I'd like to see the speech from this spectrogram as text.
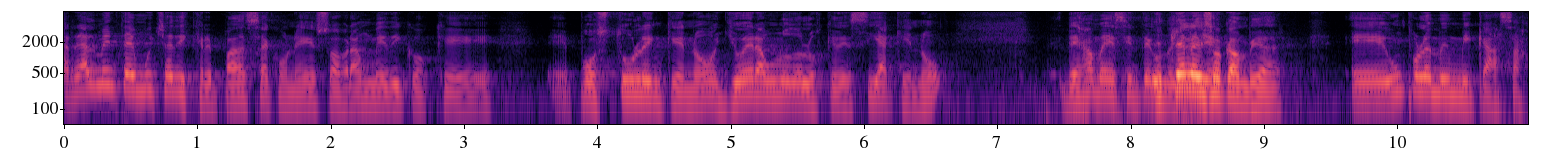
realmente hay mucha discrepancia con eso. Habrán médicos que eh, postulen que no. Yo era uno de los que decía que no. Déjame decirte... ¿Y qué le hizo cambiar? Eh, un problema en mi casa,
